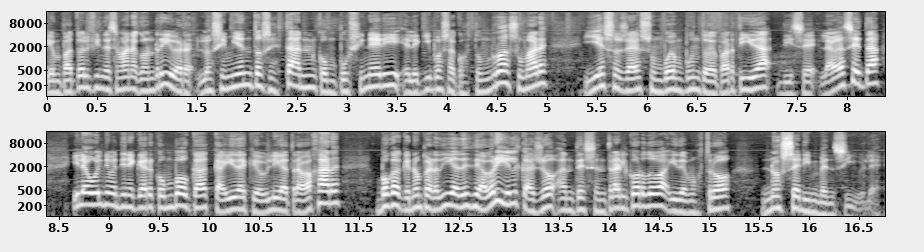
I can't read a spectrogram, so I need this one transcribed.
que empató el fin de semana con River. Los cimientos están con Pusineri, el equipo se acostumbró a sumar y eso ya es un buen punto de partida, dice la Gaceta. Y la última tiene que ver con Boca, caída que obliga a trabajar. Boca que no perdía desde abril cayó ante Central Córdoba y demostró no ser invencible.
